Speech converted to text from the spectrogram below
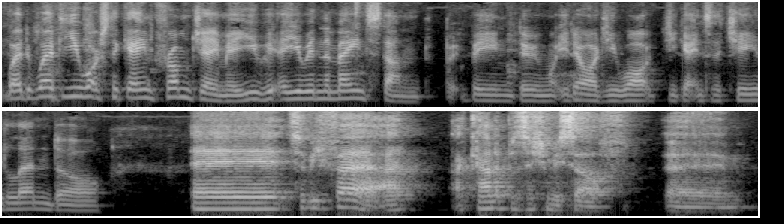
Where, where do you watch the game from, Jamie? Are you are you in the main stand, b- being doing what you do, or do you walk? Do you get into the Cheadle end, or Uh, to be fair, I, I kind of position myself um,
